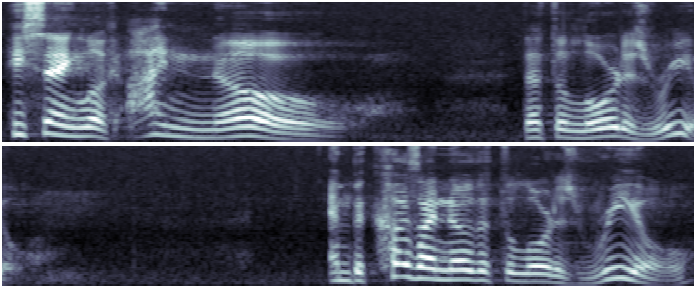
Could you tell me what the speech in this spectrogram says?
He's saying, look, I know that the Lord is real. And because I know that the Lord is real,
